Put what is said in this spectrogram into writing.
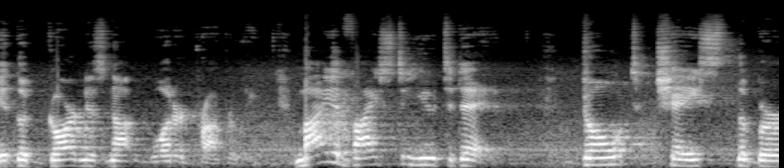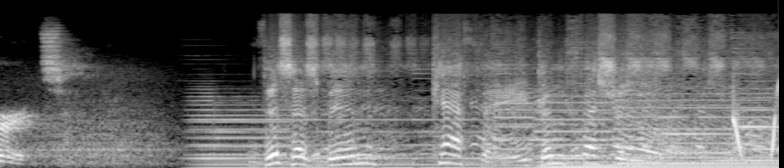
it, the garden is not watered properly. My advice to you today don't chase the birds. This has been Cafe Confessional.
